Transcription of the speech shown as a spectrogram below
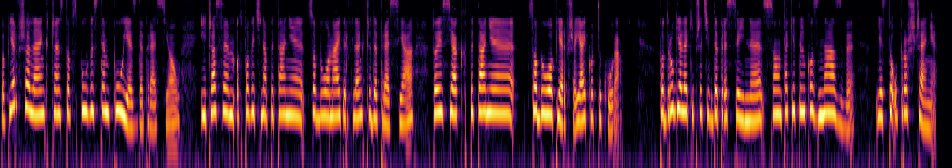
Po pierwsze, lęk często współwystępuje z depresją, i czasem odpowiedź na pytanie, co było najpierw, lęk czy depresja, to jest jak pytanie, co było pierwsze, jajko czy kura. Po drugie, leki przeciwdepresyjne są takie tylko z nazwy, jest to uproszczenie.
